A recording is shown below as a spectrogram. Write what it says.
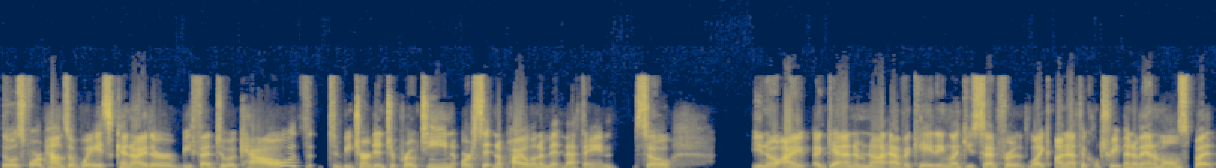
Those four pounds of waste can either be fed to a cow to be turned into protein or sit in a pile and emit methane. So you know, I again am not advocating, like you said, for like unethical treatment of animals, but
